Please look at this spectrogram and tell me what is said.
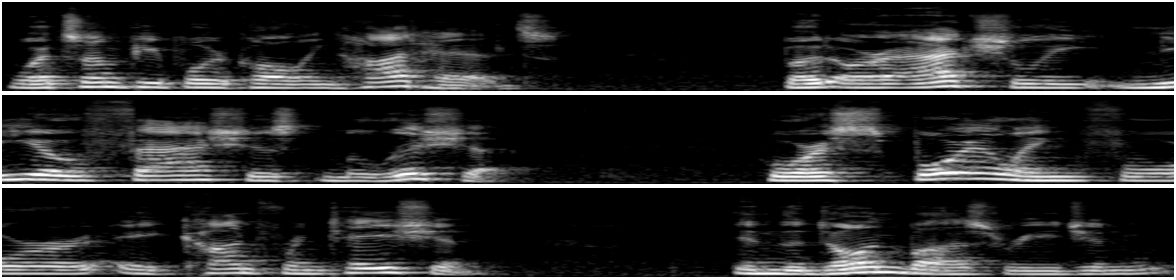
what some people are calling hotheads, but are actually neo fascist militia who are spoiling for a confrontation in the Donbass region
